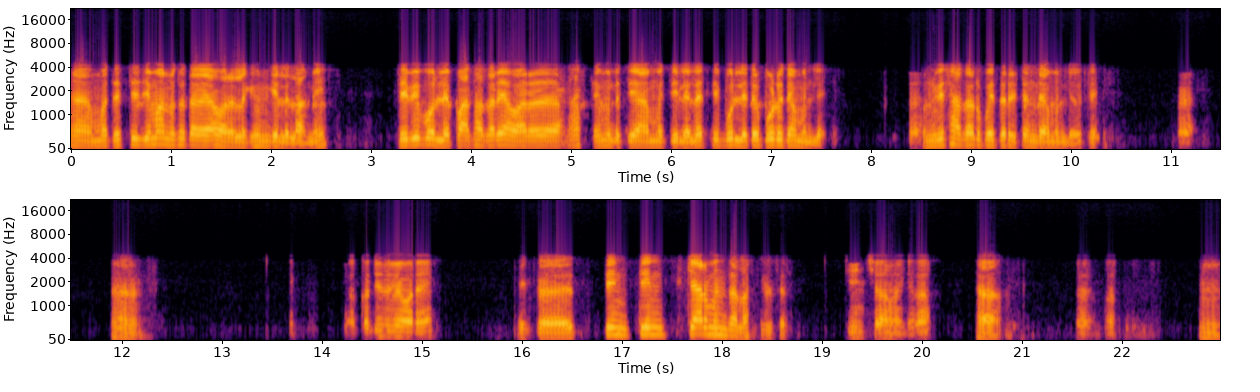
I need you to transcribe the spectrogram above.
हां मध्यस्थी जे माणूस होता का व्यवहाराला घेऊन गेलेला आम्ही ते बी बोलले पाच हजार व्यवहार असते म्हणलं ते आम्ही दिलेलं ते बोलले तर बुडू द्या म्हणले. बरं. पण वीस हजार रुपये तर रिटर्न द्या म्हणले होते. बरं. हां. कधीच व्यवहार आहे? एक अं, तीन तीन चार महिने झाला असतील सर तीन चार महिने का? हां. बरं बरं. हं.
